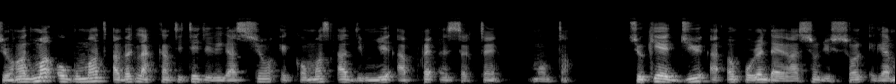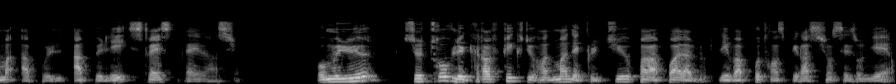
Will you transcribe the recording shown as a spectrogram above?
Ce rendement augmente avec la quantité d'irrigation et commence à diminuer après un certain montant, ce qui est dû à un problème d'aération du sol également appelé stress d'aération. Au milieu se trouve le graphique du rendement des cultures par rapport à l'évapotranspiration saisonnière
